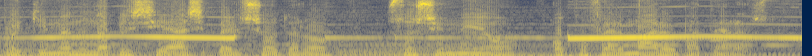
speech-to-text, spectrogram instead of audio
προκειμένου να πλησιάσει περισσότερο στο σημείο όπου φερμάρει ο πατέρας του.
